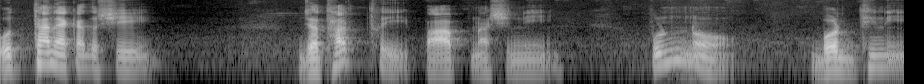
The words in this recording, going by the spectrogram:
উত্থান একাদশী যথার্থই পাপ নাশিনী পূর্ণ বর্ধিনী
